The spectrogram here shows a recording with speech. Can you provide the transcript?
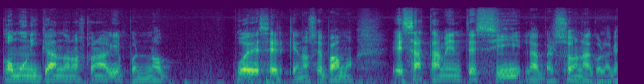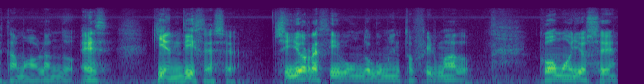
comunicándonos con alguien, pues no puede ser que no sepamos exactamente si la persona con la que estamos hablando es quien dice ser. Si yo recibo un documento firmado, ¿cómo yo sé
